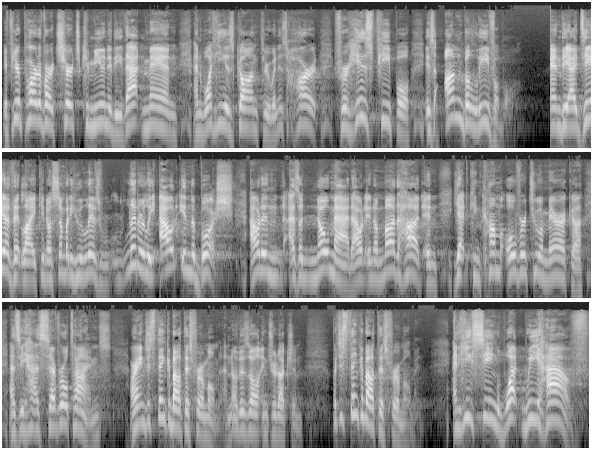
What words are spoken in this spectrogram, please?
If you're part of our church community, that man and what he has gone through and his heart for his people is unbelievable. And the idea that, like, you know, somebody who lives literally out in the bush, out in as a nomad, out in a mud hut, and yet can come over to America as he has several times all right, and just think about this for a moment. I know this is all introduction, but just think about this for a moment. And he's seeing what we have.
